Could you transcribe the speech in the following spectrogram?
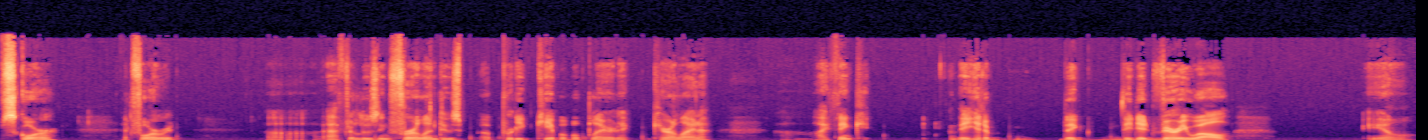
scorer at forward. Uh, after losing Ferland, who's a pretty capable player to Carolina. I think they hit a they they did very well. You know,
